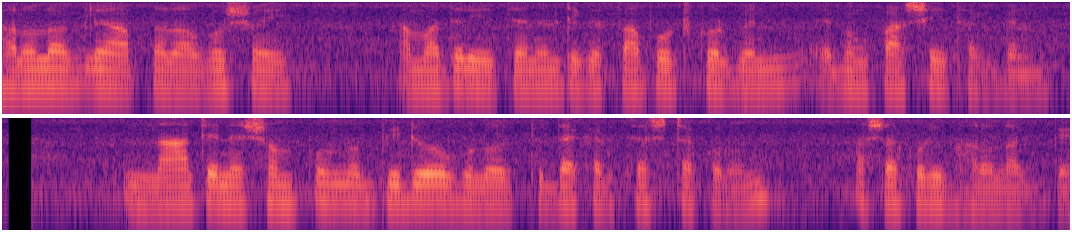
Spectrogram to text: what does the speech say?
ভালো লাগলে আপনারা অবশ্যই আমাদের এই চ্যানেলটিকে সাপোর্ট করবেন এবং পাশেই থাকবেন। না টেনে সম্পূর্ণ ভিডিওগুলো একটু দেখার চেষ্টা করুন, আশা করি ভালো লাগবে।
